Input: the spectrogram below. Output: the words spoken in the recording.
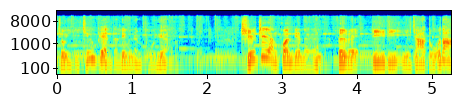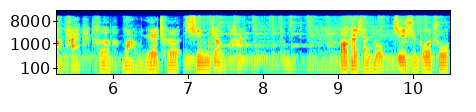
就已经变得令人不悦了。持这样观点的人分为滴滴一家独大派和网约车新政派。报刊选读继续播出：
